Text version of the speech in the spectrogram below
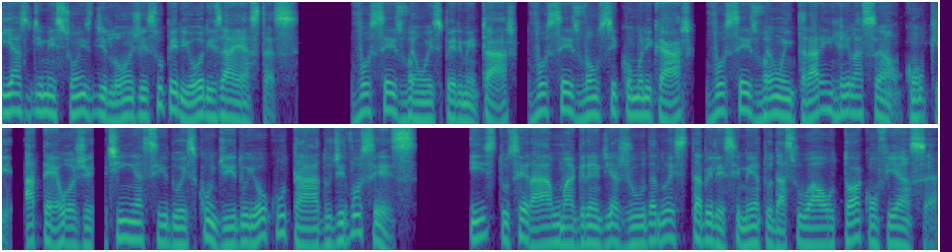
e as dimensões de longe superiores a estas. Vocês vão experimentar, vocês vão se comunicar, vocês vão entrar em relação com o que, até hoje, tinha sido escondido e ocultado de vocês. Isto será uma grande ajuda no estabelecimento da sua autoconfiança,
